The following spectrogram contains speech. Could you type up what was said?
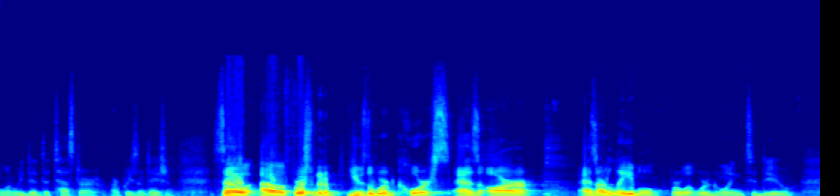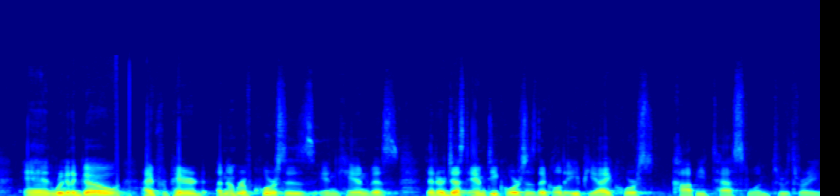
one we did to test our, our presentation. So uh, first we're going to use the word course as our, as our label for what we're going to do. And we're going to go, I've prepared a number of courses in Canvas that are just empty courses. They're called API course copy test one through three.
